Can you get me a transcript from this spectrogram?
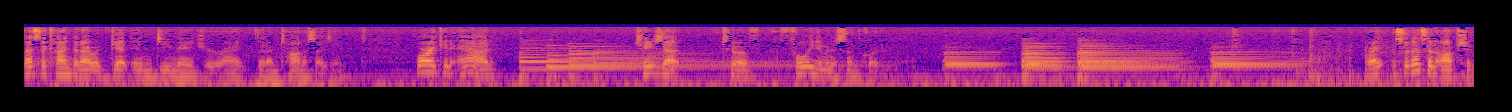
That's the kind that I would get in D major, right? That I'm tonicizing. Or I can add, change that to a fully diminished seventh chord. right? So that's an option.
